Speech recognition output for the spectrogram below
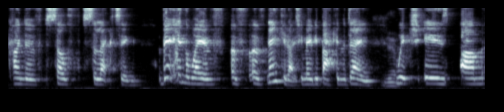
kind of self-selecting, a bit in the way of, of, of Naked, actually, maybe back in the day, Yeah. which is, um,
